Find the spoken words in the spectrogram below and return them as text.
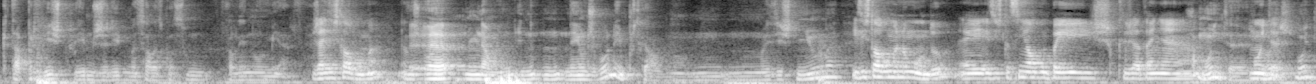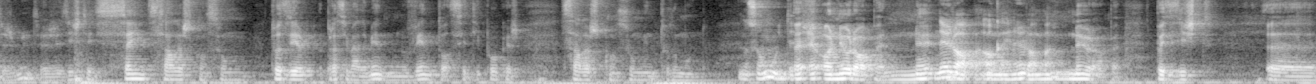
que está previsto irmos gerir uma sala de consumo ali no Lumiar. Já existe alguma? Eh, não, nem em Lisboa nem em Portugal. Não, não existe nenhuma. Existe alguma no mundo? É, Existe assim algum país que já tenha. Há muitas. Muitas. Muitas, muitas. Existem 100 salas de consumo. Estou a dizer aproximadamente 90 ou 100 e poucas salas de consumo em todo o mundo. Não são muitas. Ou na Europa. Na, Na Europa, ok, na Europa. Na Europa. Depois existe eh,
